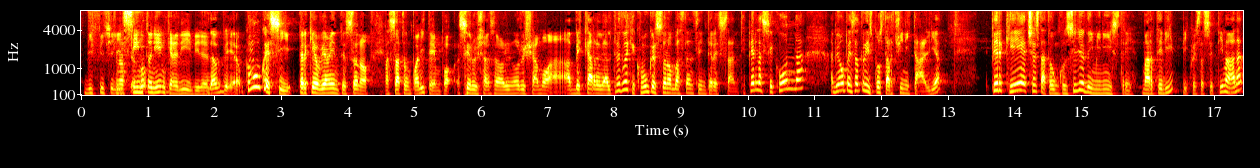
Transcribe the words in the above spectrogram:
difficilissimo. Una sintonia incredibile. Davvero. Comunque sì, perché ovviamente sono passato un po' di tempo, se, riusciamo, se non riusciamo a beccare le altre due, che comunque sono abbastanza interessanti. Per la seconda abbiamo pensato di spostarci in Italia perché c'è stato un Consiglio dei Ministri martedì di questa settimana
